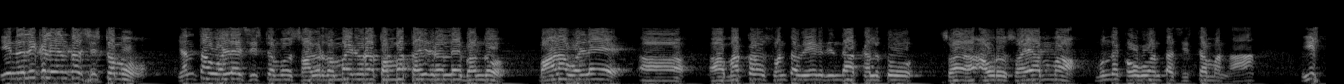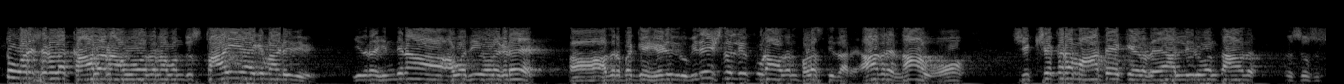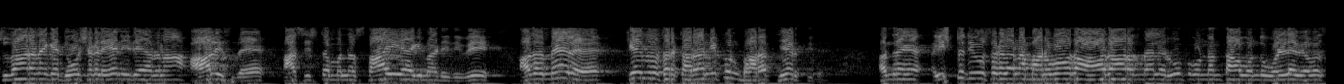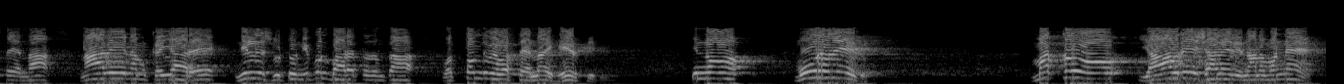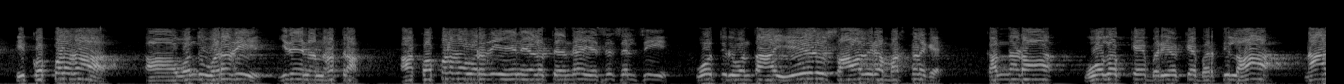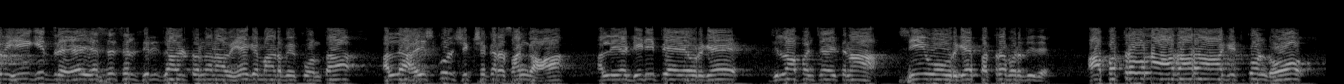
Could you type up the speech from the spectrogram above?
ಈ ನಲಿಕಲಿ ಅಂತ ಸಿಸ್ಟಮು? ಎಂತ ಒಳ್ಳೆ ಸಿಸ್ಟಮು? ಸಾವಿರದ ಒಂಬೈನೂರ ತೊಂಬತ್ತೈದರಲ್ಲೇ ಬಂದು ಬಹಳ ಒಳ್ಳೆ ಮಕ್ಕಳು ಸ್ವಂತ ವೇಗದಿಂದ ಕಲಿತು ಸ್ವ, ಅವರು ಸ್ವಯಂ ಮುಂದಕ್ಕೆ ಹೋಗುವಂತ ಸಿಸ್ಟಮ್ ಅನ್ನ ಇಷ್ಟು ವರ್ಷಗಳ ಕಾಲ ನಾವು ಅದನ್ನ ಒಂದು ಸ್ಥಾಯಿಯಾಗಿ ಮಾಡಿದೀವಿ ಇದರ ಹಿಂದಿನ ಅವಧಿಯೊಳಗಡೆ ಅದರ ಬಗ್ಗೆ ಹೇಳಿದ್ರು. ವಿದೇಶದಲ್ಲಿ ಕೂಡ ಅದನ್ನು ಬಳಸ್ತಿದ್ದಾರೆ. ಆದ್ರೆ ನಾವು ಶಿಕ್ಷಕರ ಮಾತೇ ಕೇಳದೆ ಅಲ್ಲಿರುವಂತಹ ಸುಧಾರಣೆಗೆ ದೋಷಗಳು ಏನಿದೆ ಅದನ್ನ ಆಲಿಸದೆ ಆ ಸಿಸ್ಟಮ್ ಅನ್ನ ಸ್ಥಾಯಿಯಾಗಿ ಮಾಡಿದೀವಿ. ಅದರ ಮೇಲೆ ಕೇಂದ್ರ ಸರ್ಕಾರ ನಿಪುಣ್ ಭಾರತ್ ಹೇರ್ತಿದೆ. ಅಂದ್ರೆ ಇಷ್ಟು ದಿವಸಗಳ ನಮ್ಮ ಅನುಭವದ ಆಧಾರದ ಮೇಲೆ ರೂಪುಗೊಂಡಂತಹ ಒಂದು ಒಳ್ಳೆ ವ್ಯವಸ್ಥೆಯನ್ನ ನಾವೇ ನಮ್ಮ ಕೈಯಾರೆ ನಿಲ್ಲಿಸ್ಬಿಟ್ಟು ನಿಪುಣ್ ಭಾರತದಂತ ಮತ್ತೊಂದು ವ್ಯವಸ್ಥೆಯನ್ನ ಹೇರ್ತಿದ್ವಿ. ಇನ್ನು ಮೂರನೆಯದು, ಮಕ್ಕಳು ಯಾವುದೇ ಶಾಲೆಯಲ್ಲಿ, ನಾನು ಮೊನ್ನೆ ಈ ಕೊಪ್ಪಳದ ಆ, ಒಂದು ವರದಿ ಇದೆ ನನ್ನ ಹತ್ರ. ಆ ಕೊಪ್ಪಳದ ವರದಿ ಏನ್ ಹೇಳುತ್ತೆ ಅಂದ್ರೆ ಎಸ್ ಎಸ್ ಎಲ್ ಸಿ ಓದ್ತಿರುವಂತಹ ಏಳು ಸಾವಿರ ಮಕ್ಕಳಿಗೆ ಕನ್ನಡ ಓದೋಕ್ಕೆ ಬರೆಯೋಕ್ಕೆ ಬರ್ತಿಲ್ಲ. ನಾವು ಹೀಗಿದ್ರೆ S S L C result ಅನ್ನ ನಾವು ಹೇಗೆ ಮಾಡಬೇಕು ಅಂತ ಅಲ್ಲೇ ಹೈಸ್ಕೂಲ್ ಶಿಕ್ಷಕರ ಸಂಘ ಅಲ್ಲಿಯ ಡಿ ಡಿ ಪಿ ಐ ಅವರಿಗೆ ಜಿಲ್ಲಾ ಪಂಚಾಯತ್ನ ಸಿಇಒ ಅವರಿಗೆ ಪತ್ರ ಬರೆದಿದೆ. ಆ ಪತ್ರವನ್ನ ಆಧಾರ ಆಗಿಟ್ಕೊಂಡು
